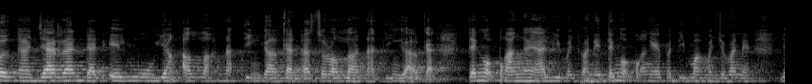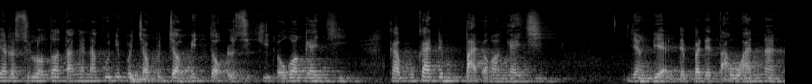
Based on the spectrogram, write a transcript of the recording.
pengajaran dan ilmu yang Allah nak tinggalkan Rasulullah nak tinggalkan tengok perangai Ali macam mana tengok perangai Fatimah macam mana ya Rasulullah tangan aku ni pecah-pecah minta lah sikit orang gaji kamu kan ada empat orang gaji yang dia daripada tawanan.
